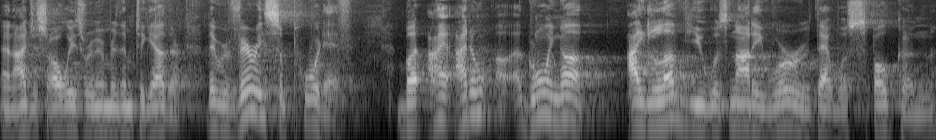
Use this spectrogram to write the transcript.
and I just always remember them together. They were very supportive. But I, I don't, uh, growing up, I love you was not a word that was spoken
